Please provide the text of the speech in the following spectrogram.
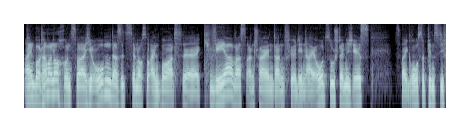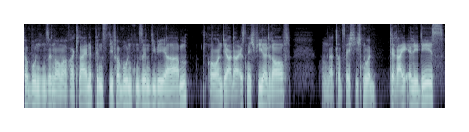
Ein Board haben wir noch und zwar hier oben, da sitzt ja noch so ein Board äh, quer, was anscheinend dann für den I.O. zuständig ist. Zwei große Pins, die verbunden sind, nochmal ein paar kleine Pins, die verbunden sind, die wir hier haben. Und ja, da ist nicht viel drauf. Und da tatsächlich nur drei LEDs,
